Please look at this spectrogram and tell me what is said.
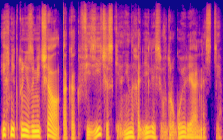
Их никто не замечал, так как физически они находились в другой реальности.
